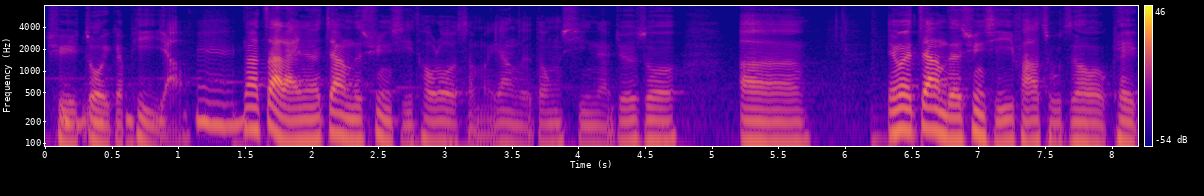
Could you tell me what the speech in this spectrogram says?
去做一个辟谣。嗯，那再来呢，这样的讯息透露什么样的东西呢？就是说，呃，因为这样的讯息一发出之后，可以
